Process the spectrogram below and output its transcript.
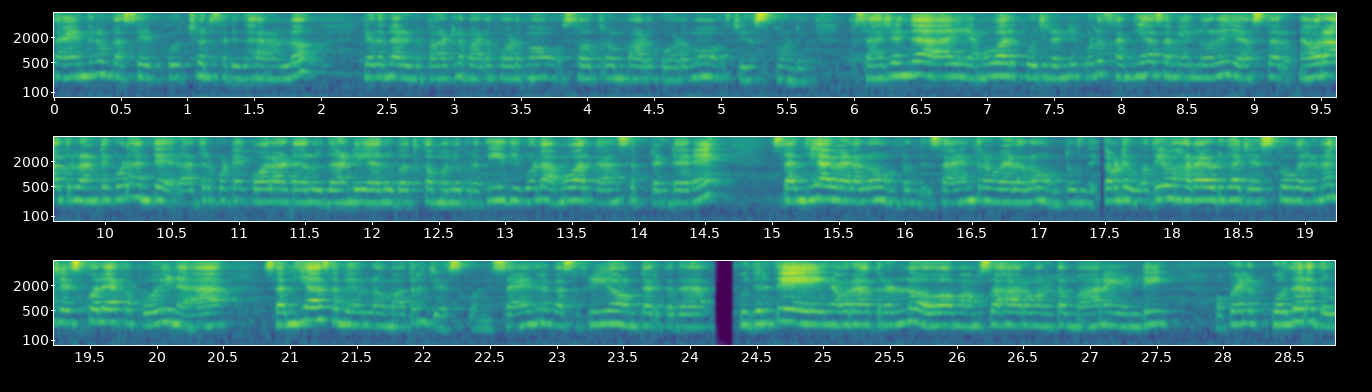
సాయంత్రం కాసేపు కూర్చొని సన్నిధానంలో ఏదన్నా రెండు పాటలు పాడుకోవడమో స్తోత్రం పాడుకోవడమో చేసుకోండి. సహజంగా ఈ అమ్మవారి పూజలన్నీ కూడా సంధ్యా సమయంలోనే చేస్తారు. నవరాత్రులు అంటే కూడా అంతే. రాత్రిపూటే కోలాటాలు దాండియాలు బతుకమ్మలు ప్రతిదీ కూడా అమ్మవారి కాన్సెప్ట్ అంటేనే సంధ్యా వేళలో ఉంటుంది సాయంత్రం వేళలో ఉంటుంది. కాబట్టి ఉదయం హడావిడిగా చేసుకోగలిగినా చేసుకోలేకపోయినా సంధ్యా సమయంలో మాత్రం చేసుకోండి. సాయంత్రం కాస్త ఫ్రీగా ఉంటారు కదా. కుదిరితే నవరాత్రుల్లో మాంసాహారం అనటం మానేయండి. ఒకవేళ కుదరదు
